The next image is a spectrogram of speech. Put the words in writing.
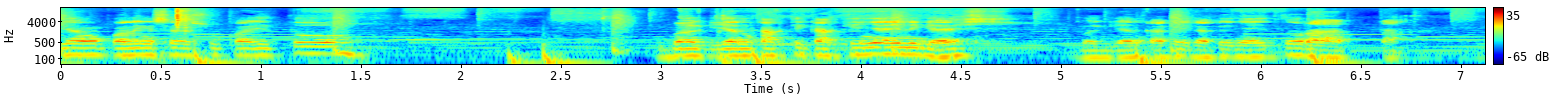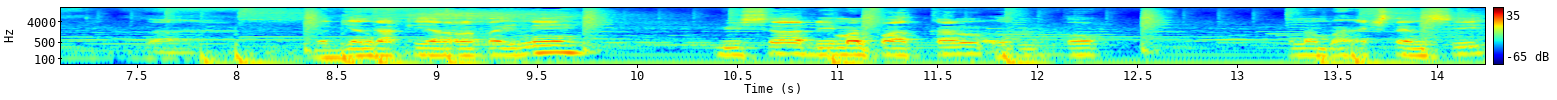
yang paling saya suka itu bagian kaki-kakinya ini guys. Bagian kaki-kakinya itu rata. Nah bagian kaki yang rata ini bisa dimanfaatkan untuk menambah ekstensi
